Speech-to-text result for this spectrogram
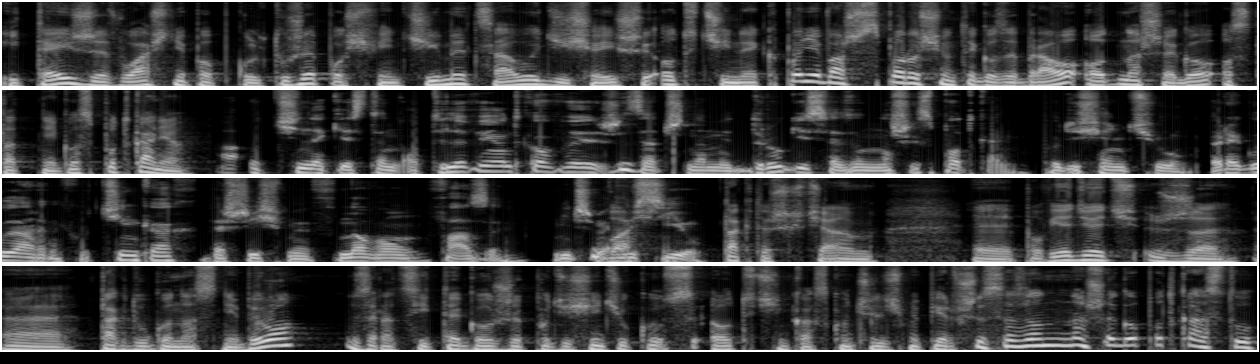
I tejże właśnie popkulturze poświęcimy cały dzisiejszy odcinek, ponieważ sporo się tego zebrało od naszego ostatniego spotkania. A odcinek jest ten o tyle wyjątkowy, że zaczynamy drugi sezon naszych spotkań. Po 10 regularnych odcinkach weszliśmy w nową fazę, niczym Właśnie, MCU. tak też chciałem e, powiedzieć, że e, tak długo nas nie było. Z racji tego, że po 10 kus- odcinkach skończyliśmy pierwszy sezon naszego podcastu,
